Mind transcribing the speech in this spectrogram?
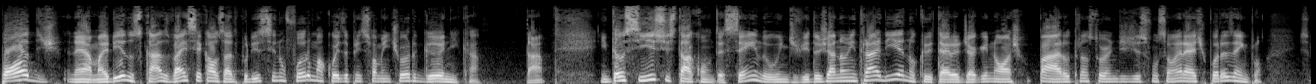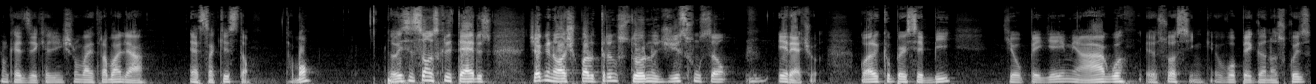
pode, né, a maioria dos casos vai ser causado por isso se não for uma coisa principalmente orgânica, Tá? Então, se isso está acontecendo, o indivíduo já não entraria no critério diagnóstico para o transtorno de disfunção erétil, por exemplo. Isso não quer dizer que a gente não vai trabalhar essa questão, tá bom? Então, esses são os critérios diagnósticos para o transtorno de disfunção erétil. Agora que eu percebi que eu peguei minha água, eu sou assim, eu vou pegando as coisas.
